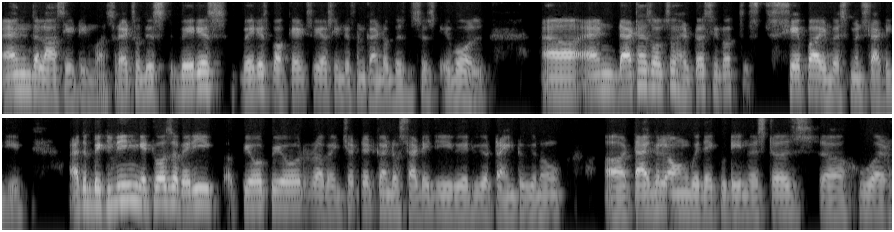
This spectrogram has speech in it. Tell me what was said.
and in the last 18 months, right? So this various various buckets, we have seen different kind of businesses evolve, uh, and that has also helped us, you know, shape our investment strategy. At the beginning, it was a very pure, pure uh, venture debt kind of strategy where we were trying to, you know, uh, tag along with equity investors uh, who are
